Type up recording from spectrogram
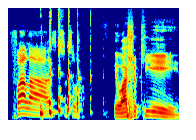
Fala, Sussô. Eu acho que,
